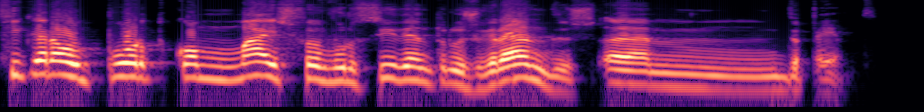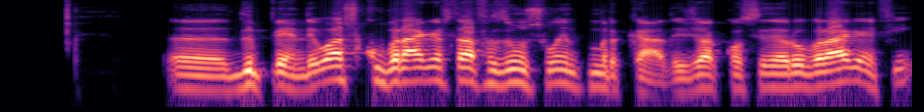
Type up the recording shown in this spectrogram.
Ficará o Porto como mais favorecido entre os grandes? Um, depende. Uh, depende. Eu acho que o Braga está a fazer um excelente mercado. E já considero o Braga, enfim,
